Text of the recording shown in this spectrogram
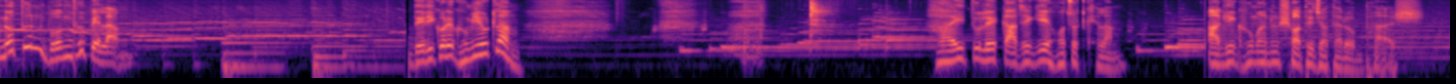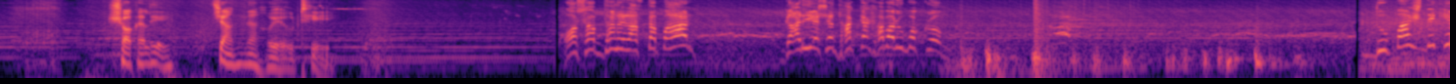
নতুন বন্ধু পেলাম। দেরি করে ঘুমিয়ে উঠলাম? হাই তুলে কাজে গিয়ে হোঁচট খেলাম। আগে ঘুমানো সতেজতার অভ্যাস। সকালে চাঙ্গা হয়ে উঠি। অসাবধানে রাস্তা পার গাড়ি এসে ধাক্কা খাবার উপক্রম। দুপাশ দেখে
